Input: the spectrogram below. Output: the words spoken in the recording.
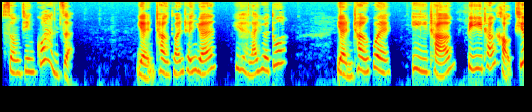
送进罐子，演唱团成员越来越多，演唱会一场比一场好听。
